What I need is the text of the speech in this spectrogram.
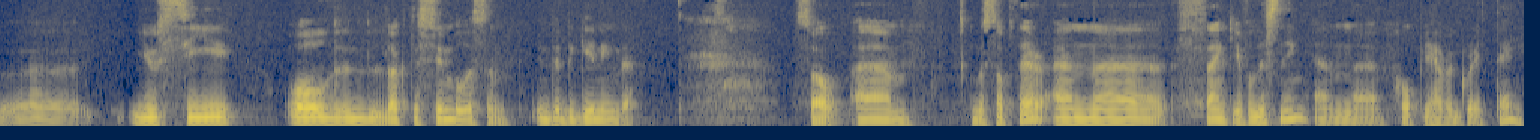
uh, you see all the like the symbolism in the beginning there. So um, we'll stop there and uh, thank you for listening and uh, hope you have a great day.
